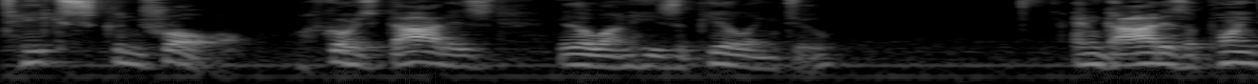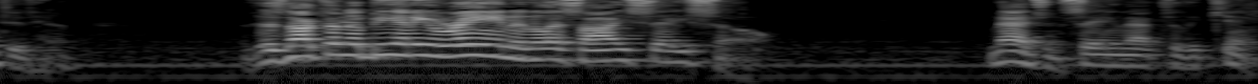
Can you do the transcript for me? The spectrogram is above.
takes control. Of course, God is the one he's appealing to, and God has appointed him. There's not going to be any rain unless I say so. Imagine saying that to the king.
